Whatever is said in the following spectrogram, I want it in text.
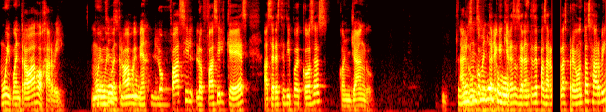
Muy buen trabajo, Harvey. Muy, muy buen trabajo. Y vean lo fácil, lo fácil que es hacer este tipo de cosas con Django. ¿Algún comentario que quieras hacer antes de pasar las preguntas, Harvey?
